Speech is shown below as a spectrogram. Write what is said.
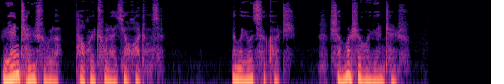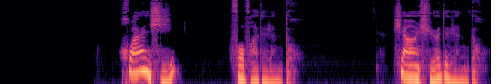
缘成熟了，他会出来教化众生。那么由此可知，什么时候缘成熟？欢喜佛法的人多。想学的人多，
